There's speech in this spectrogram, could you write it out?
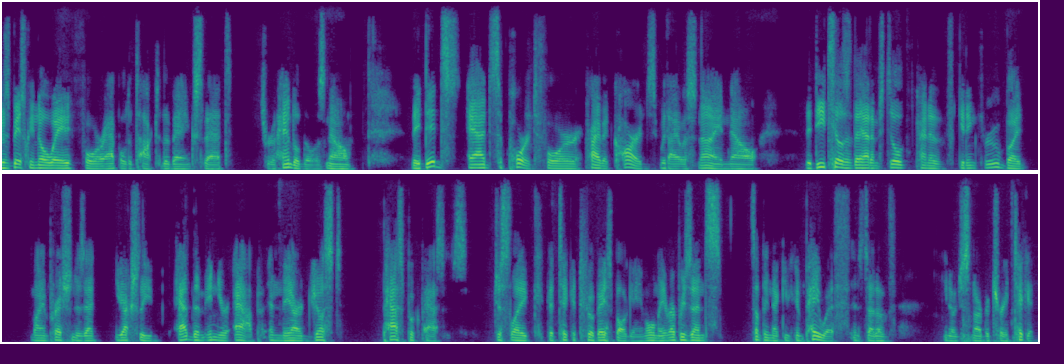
there's basically no way for Apple to talk to the banks that sort of handled those. Now, they did add support for private cards with iOS 9. Now, the details of that I'm still kind of getting through, but my impression is that you actually add them in your app and they are just passbook passes, just like a ticket to a baseball game, only it represents something that you can pay with instead of, you know, just an arbitrary ticket.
